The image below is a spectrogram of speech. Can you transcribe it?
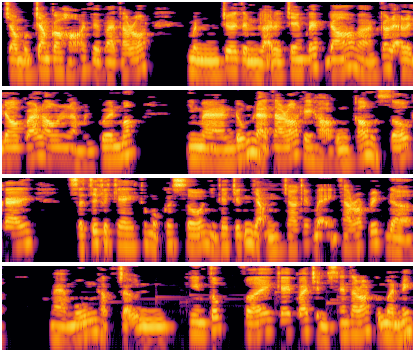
trong 100 câu hỏi về bài tarot. Mình chưa tìm lại được trang web đó và có lẽ là do quá lâu nên là mình quên mất. Nhưng mà đúng là tarot thì họ cũng có một số cái certificate, có một cái số những cái chứng nhận cho các bạn tarot reader mà muốn thật sự nghiêm túc với cái quá trình xem tarot của mình ấy,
